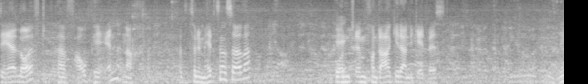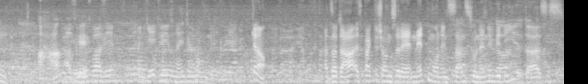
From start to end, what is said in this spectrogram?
Der läuft per VPN nach, also zu dem Hetzner-Server Okay. und ähm, von da geht er an die Gateways. Aha, Also okay. quasi ein Gateway und dahinter noch ein Gateway. Genau. Also da ist praktisch unsere Netmon-Instanz, so nennen wir die. Da ist es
